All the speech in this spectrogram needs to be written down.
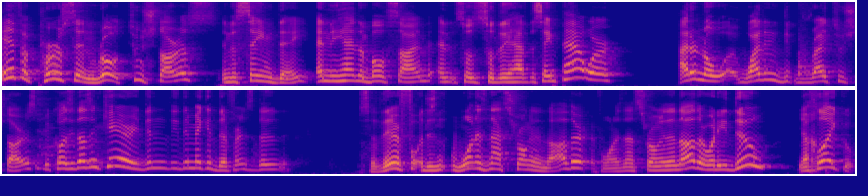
if a person wrote two stars in the same day and he had them both signed, and so, so they have the same power, I don't know why did he write two stars? Because he doesn't care. He didn't. He didn't make a difference. So therefore, one is not stronger than the other. If one is not stronger than the other, what do you do? Yachloiku.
